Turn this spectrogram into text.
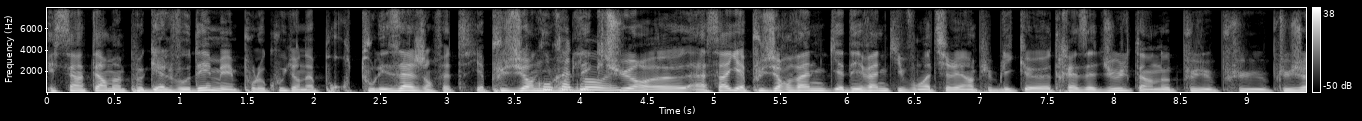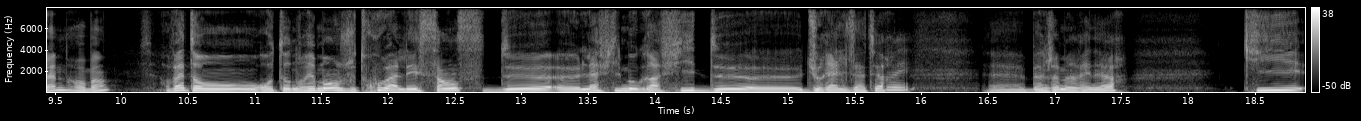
Et c'est un terme un peu galvaudé, mais pour le coup, il y en a pour tous les âges en fait. Il y a plusieurs niveaux de lecture euh, à ça. Il y a plusieurs vannes. Il y a des vannes qui vont attirer un public euh, très adulte, un autre plus, plus, plus jeune, Robin? En fait, on retourne vraiment, je trouve, à l'essence de euh, la filmographie de, euh, du réalisateur, Oui. euh, Benjamin Renner, qui,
